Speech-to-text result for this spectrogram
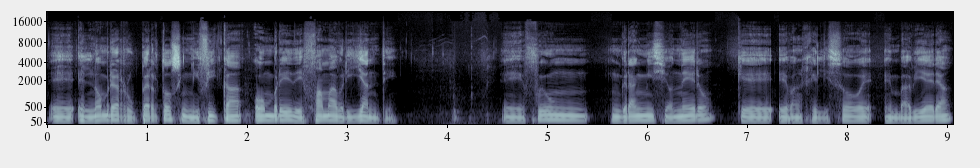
el nombre Ruperto significa hombre de fama brillante. fue un, un gran misionero que evangelizó en Baviera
